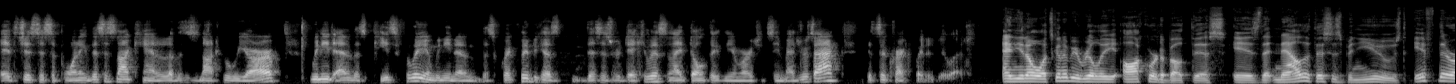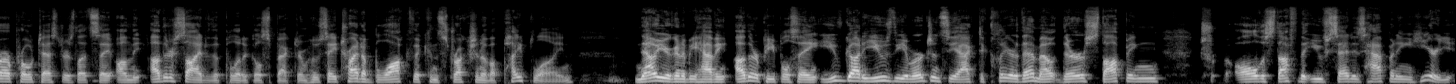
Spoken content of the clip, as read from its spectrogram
it's just disappointing. This is not Canada. This is not who we are. We need to end this peacefully and we need to end this quickly because this is ridiculous. And I don't think the Emergency Measures Act is the correct way to do it. And you know what's going to be really awkward about this is that now that this has been used, if there are protesters, let's say on the other side of the political spectrum, who say try to block the construction of a pipeline, now you're going to be having other people saying you've got to use the emergency act to clear them out. They're stopping tr- all the stuff that you've said is happening here. You,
